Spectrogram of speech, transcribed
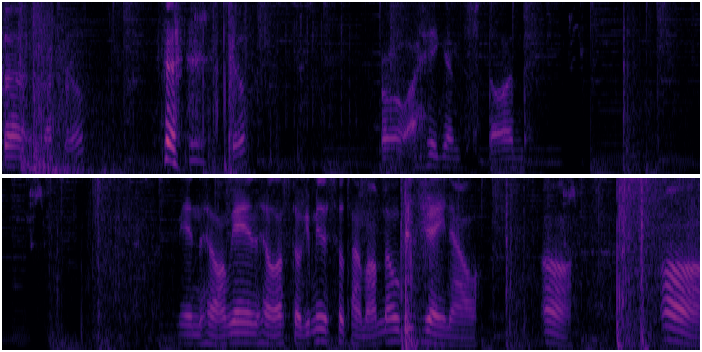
that, is that for real? Real? Bro, I hate getting stunned. I'm getting the hill, I'm getting in the hill. Let's go, give me this hill time. I'm no BJ now. Uh. Uh.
